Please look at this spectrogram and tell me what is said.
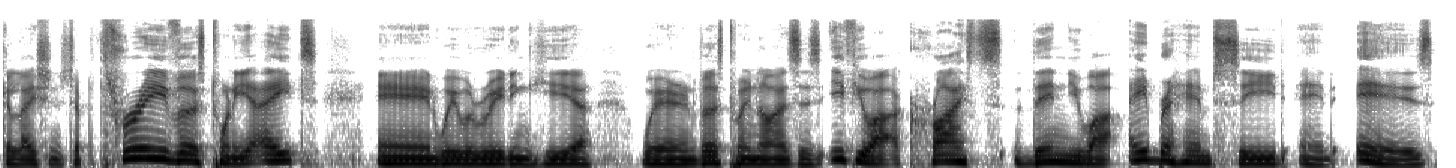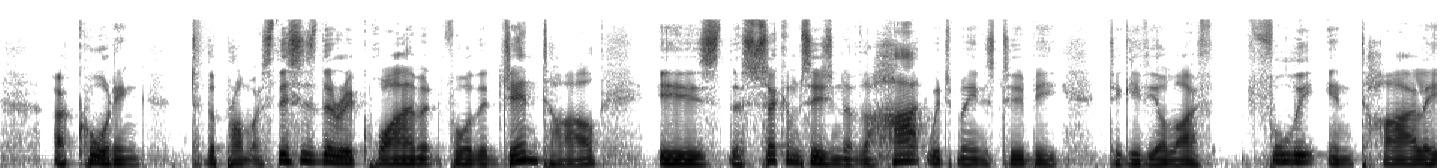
Galatians chapter 3, verse 28. And we were reading here where in verse 29 it says, If you are Christ's, then you are Abraham's seed and heirs according to the promise. This is the requirement for the Gentile is the circumcision of the heart, which means to be to give your life fully, entirely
